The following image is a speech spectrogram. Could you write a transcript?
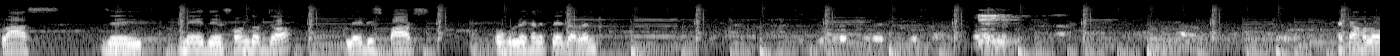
প্লাস যে মেয়েদের সৌন্দর্য লেডিস পার্টস ওগুলো এখানে পেয়ে যাবেন। এটা হলো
